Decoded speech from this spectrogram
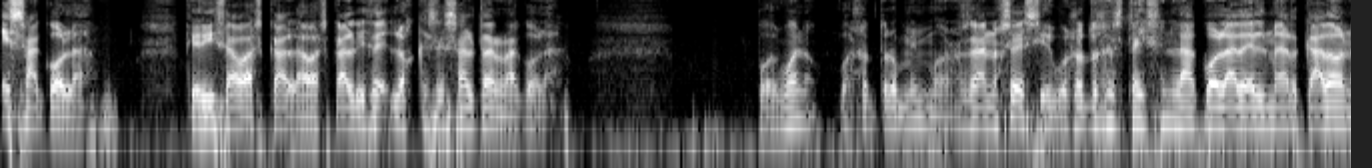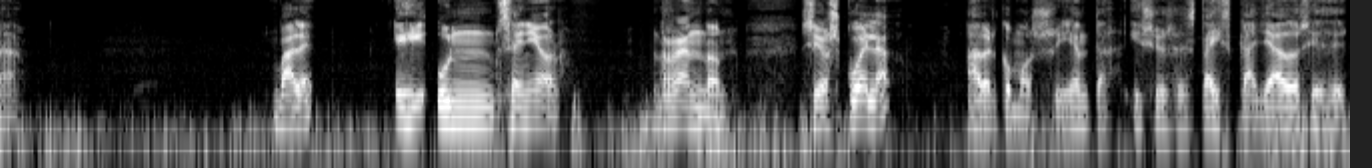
esa cola, que dice Abascal. Abascal dice los que se saltan la cola. Pues bueno, vosotros mismos. O sea, no sé si vosotros estáis en la cola del Mercadona. ¿Vale? Y un señor random se os cuela, a ver cómo os sienta, y si os estáis callados y decir,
